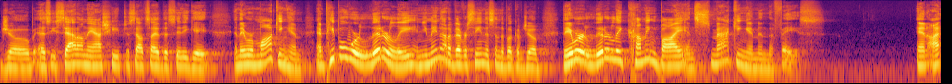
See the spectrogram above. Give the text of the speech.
Job as he sat on the ash heap just outside the city gate, and they were mocking him. And people were literally, and you may not have ever seen this in the book of Job, they were literally coming by and smacking him in the face. And I,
